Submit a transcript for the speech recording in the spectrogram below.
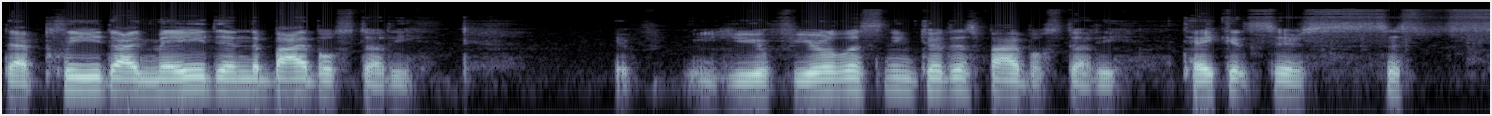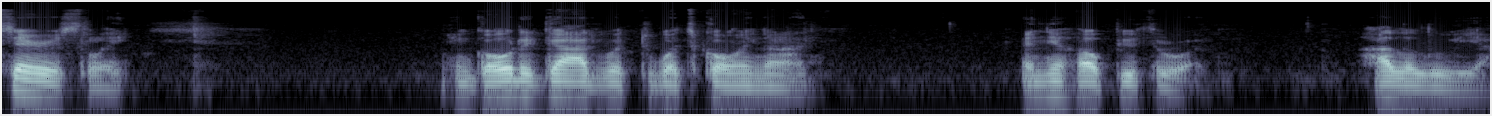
that plead I made in the Bible study. If, you, if you're listening to this Bible study, take it ser- seriously and go to God with what's going on, and He'll help you through it. Hallelujah.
